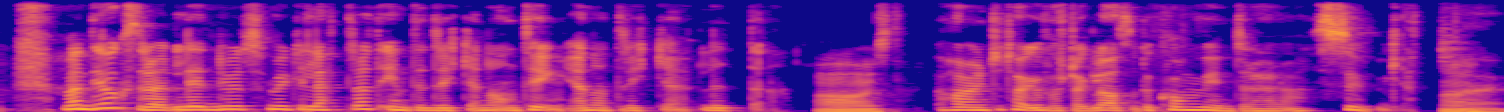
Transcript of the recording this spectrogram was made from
Men det är också det, det är så mycket lättare att inte dricka någonting än att dricka lite. Ja, just det. Har du inte tagit första glaset då kommer ju inte det här suget. Nej.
